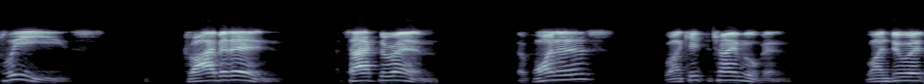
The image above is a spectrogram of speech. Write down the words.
Please drive it in, attack the rim. The point is, you want to keep the train moving. You want to do it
